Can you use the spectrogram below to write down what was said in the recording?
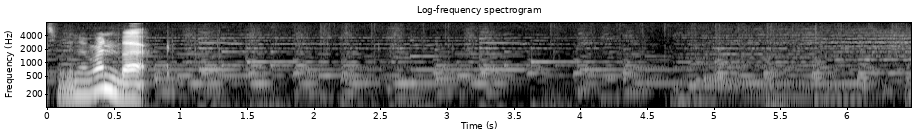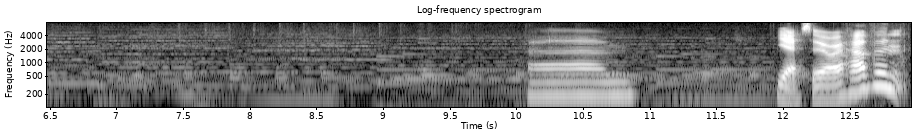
So I'm gonna run back. Um, yeah, so I haven't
